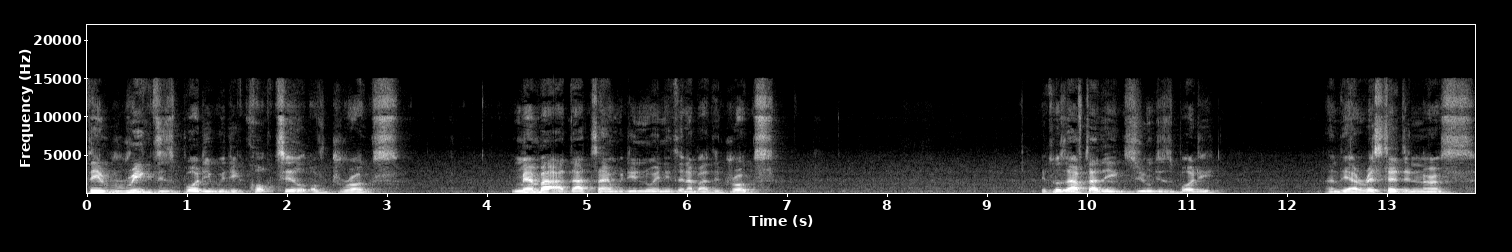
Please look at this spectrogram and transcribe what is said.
they rigged his body with a cocktail of drugs. Remember, at that time, we didn't know anything about the drugs. It was after they exhumed his body and they arrested the nurse.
